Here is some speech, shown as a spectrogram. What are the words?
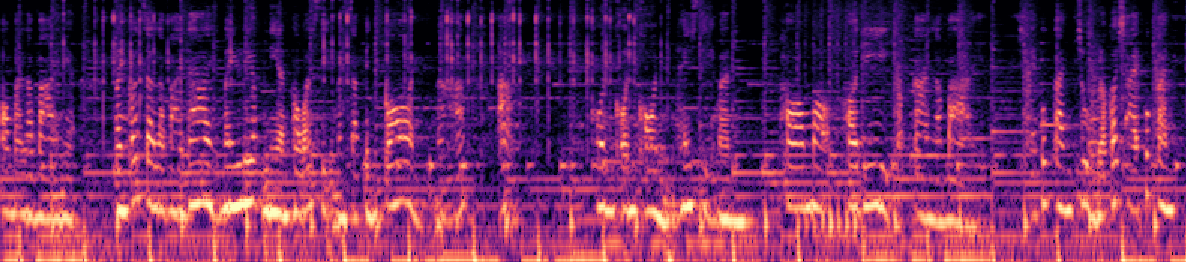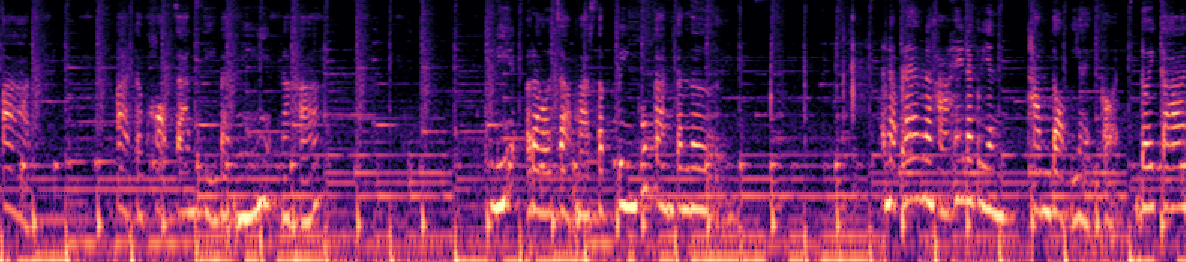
เอามาระบายเนี่ย มันก็จะระบายได้ไม่เรียบเนียน เพราะว่าสีมันจะเป็นก้อนนะคะอะคนคนคนให้สีมันพอเหมาะพอดีกับการระบาย ใช้พวกการจุ่มแล้วก็ใช้พวกการปาดปาดกับขอบจานสีแบบนี้นะคะทีนี้เราจะมาสปริงพวกกันกันเลย อันดับแรกนะคะ ให้นักเรียนทำดอกใหญ่ก่อน โดยการ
